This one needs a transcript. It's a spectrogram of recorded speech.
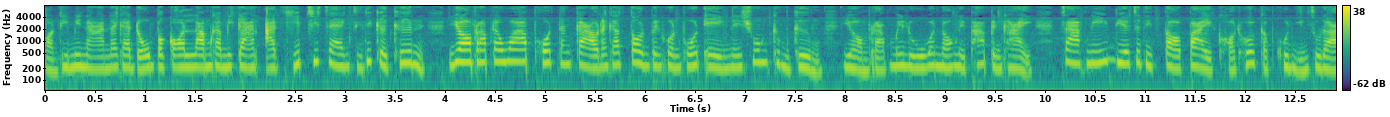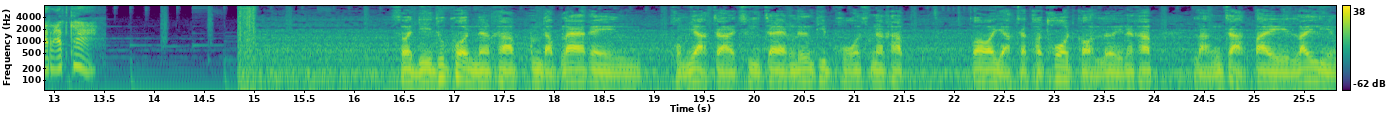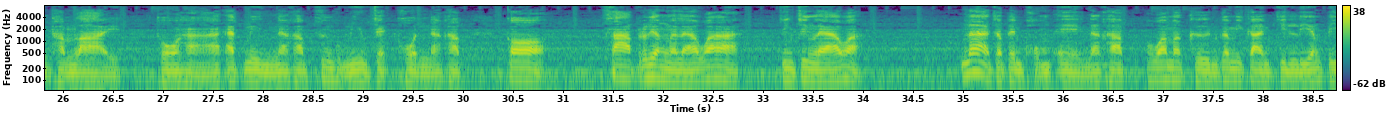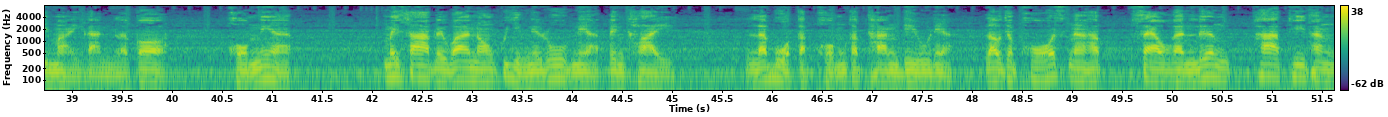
ก่อนที่ไม่นานนะคะโดมประกรณ์ลำค่ะมีการอัดคลิปชี้แจงสิ่งที่เกิดขึ้น ยอมรับได้ว่าโพสต์ดังกล่าวนะคะตนเป็นคนโพสต์เองในช่วงกึ่มๆยอมรับไม่รู้ว่าน้องในภาพเป็นใคร จากนี้เดียวจะติดต่อไปขอโทษกับคุณหญิงสุดารัตน์ค่ะ สวัสดีทุกคนนะครับอันดับแรกเอง ผมอยากจะชี้แจงเรื่องที่โพสต์นะครับ ก็อยากจะขอโทษก่อนเลยนะครับ หลังจากไปไล่เลียงทำลาย โทรหาแอดมินนะครับ ซึ่งผมมีอยู่ 7 คนนะครับ ก็ทราบเรื่องมาแล้วว่าจริง ๆ แล้วอะน่าจะเป็นผมเองนะครับ เพราะว่าเมื่อคืนก็มีการกินเลี้ยงปีใหม่กัน แล้วก็ผมเนี่ยไม่ทราบเลยว่าน้องผู้หญิงในรูปเนี่ยเป็นใคร และบวกกับผมกับทางดิวเนี่ย เราจะโพสต์นะครับแซวกันเรื่องภาพที่ทาง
